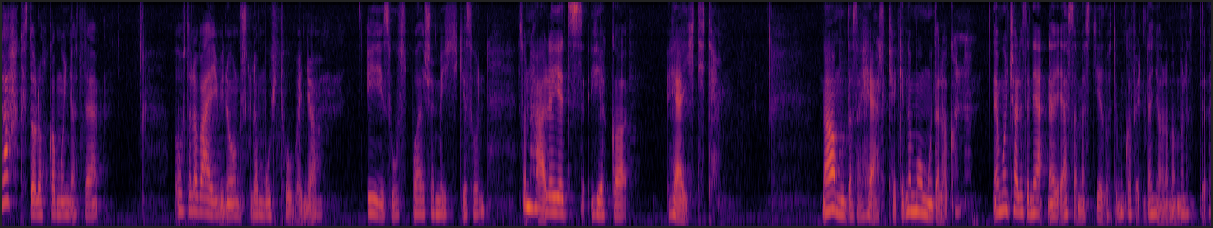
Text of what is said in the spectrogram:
vähkästä lohka mun, että ohtella väivin on kyllä muistuvan ja Iisus paljon mikä sun sun häälejets hiekka häihtit. Mä oon muuta se häälkekin, ne muu muuta lakan. Ja mun chalisen jäännä SMS-tiedot, että mun kafettan ja olemaan että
